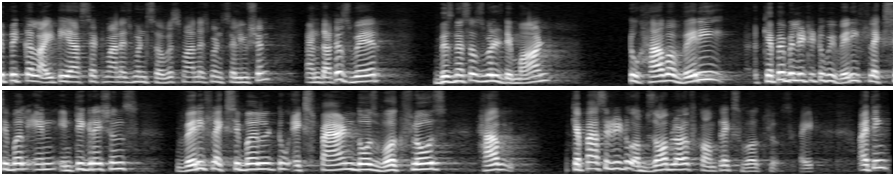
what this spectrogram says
typical IT asset management, service management solution, and that is where businesses will demand to have a very capability to be very flexible in integrations, very flexible to expand those workflows, have capacity to absorb a lot of complex workflows, right? I think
